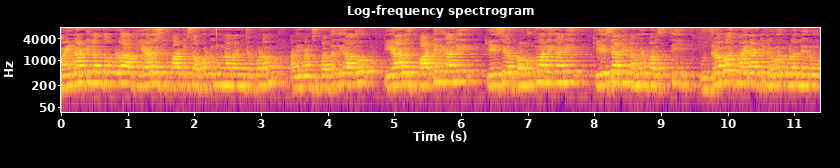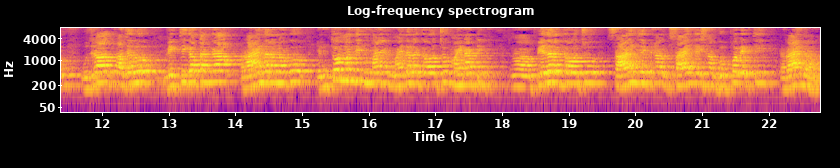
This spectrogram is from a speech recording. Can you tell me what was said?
మైనార్టీలంతా కూడా టిఆర్ఎస్ పార్టీకి సపోర్ట్ ఉన్నారని చెప్పడం అది మంచి పద్ధతి కాదు. టిఆర్ఎస్ పార్టీని కానీ కేసీఆర్ ప్రభుత్వాన్ని కానీ కేసీఆర్ని నమ్మే పరిస్థితి హుజరాబాద్ మైనార్టీలు ఎవరు కూడా లేరు. హుజరాబాద్ ప్రజలు వ్యక్తిగతంగా రాజేందర్ అన్నకు ఎంతో మంది మహిళలకు కావచ్చు మైనార్టీ పేదలకు కావచ్చు సాయం చెప్పిన సాయం చేసిన గొప్ప వ్యక్తి రాజేంద్ర అన్న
